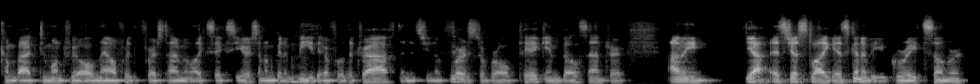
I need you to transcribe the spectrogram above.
come back to Montreal now for the first time in like six years, and I'm gonna be there for the draft, and it's you know first overall pick in Bell Center. I mean, yeah, it's just like it's gonna be a great summer.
